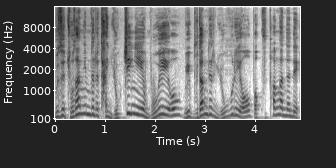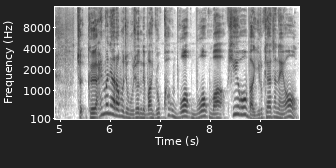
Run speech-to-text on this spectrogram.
무슨 조상님들은 다 욕쟁이에요. 뭐예요? 왜 무당들은 욕을 해요? 막 구판 갔는데 저 그 할머니 할아버지 오셨는데 막 욕하고 뭐하고 뭐하고 막 해요. 막 이렇게 하잖아요.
